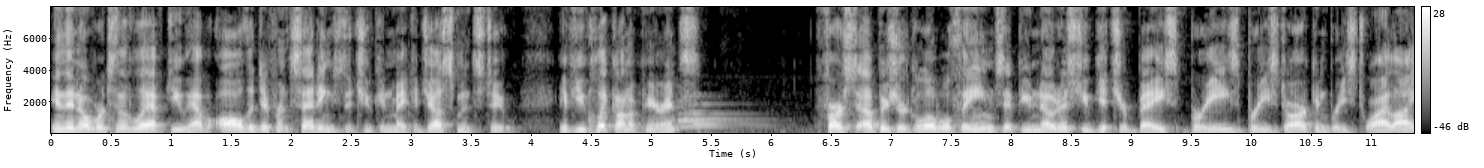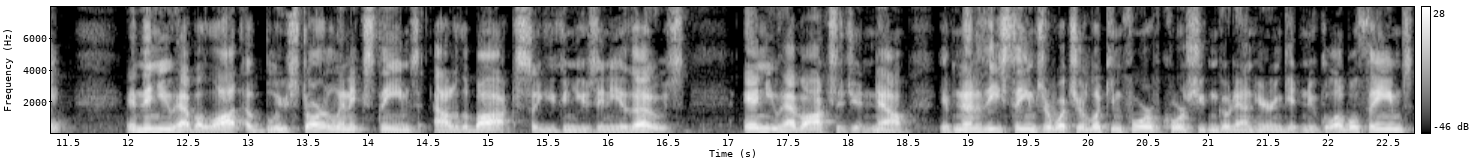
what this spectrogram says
And then over to the left, you have all the different settings that you can make adjustments to. If you click on Appearance, first up is your global themes. If you notice, you get your base, Breeze, Breeze Dark, and Breeze Twilight. And then you have a lot of Bluestar Linux themes out of the box, so you can use any of those and you have oxygen. Now, if none of these themes are what you're looking for, of course, you can go down here and get new global themes.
